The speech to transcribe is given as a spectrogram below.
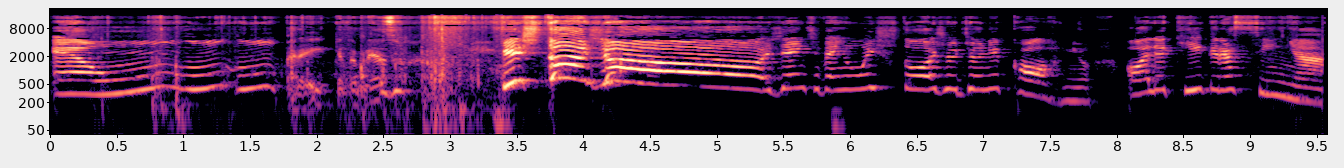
é um, um, um... Peraí, que tá preso. Estojo! Gente, vem um estojo de unicórnio. Olha que gracinha.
